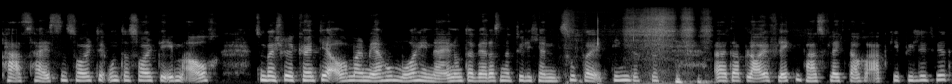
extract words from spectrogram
Eltern-Kind-Pass heißen sollte. Und da sollte eben auch, zum Beispiel, da könnte ja auch mal mehr Humor hinein. Und da wäre das natürlich ein super Ding, dass das, äh, der blaue Fleckenpass vielleicht auch abgebildet wird.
